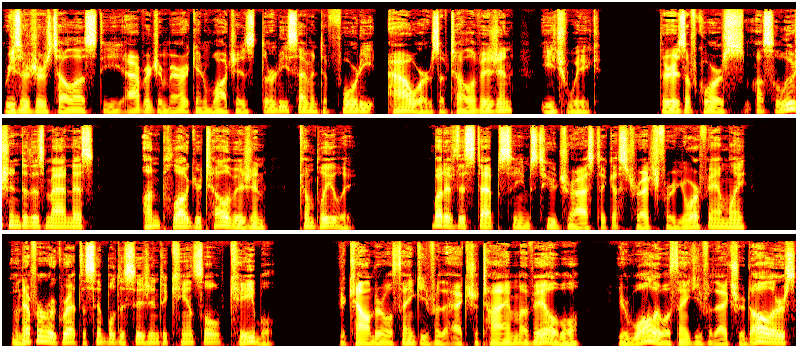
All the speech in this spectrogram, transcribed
Researchers tell us the average American watches 37 to 40 hours of television each week. There is, of course, a solution to this madness unplug your television completely. But if this step seems too drastic a stretch for your family, you'll never regret the simple decision to cancel cable. Your calendar will thank you for the extra time available, your wallet will thank you for the extra dollars,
